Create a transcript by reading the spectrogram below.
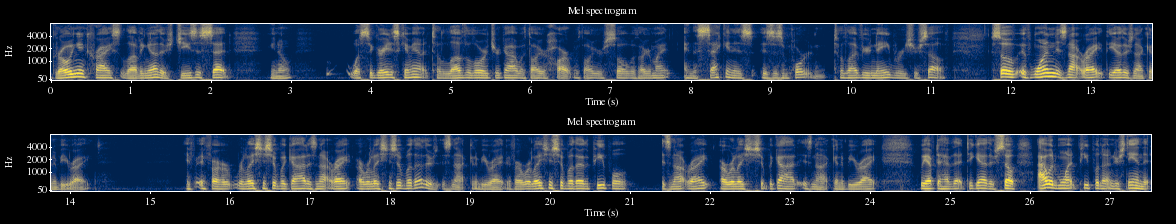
Growing in Christ, loving others. Jesus said, you know, what's the greatest commandment? To love the Lord your God with all your heart, with all your soul, with all your might. And the second is is as important, to love your neighbor as yourself. So if one is not right, the other's not going to be right. If, if our relationship with God is not right, our relationship with others is not going to be right. If our relationship with other people is not right, our relationship with God is not going to be right. We have to have that together. So I would want people to understand that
